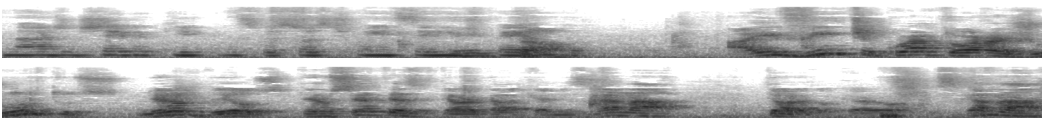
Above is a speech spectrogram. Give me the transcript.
Nádia, chega aqui para as pessoas te conhecerem de Então. perto. Aí 24 horas juntos, meu Deus, tenho certeza que tem hora que ela quer me esganar, tem hora que eu quero esganar.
